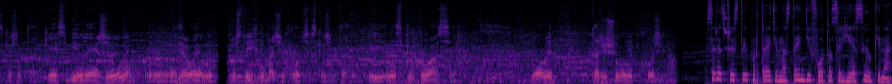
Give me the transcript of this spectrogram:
скажімо так. Я собі уявляю живими е, героями. Просто їх не бачив хлопців, скажімо так, і не спілкувався. Ну але кажуть, що вони похожі. Серед шести портретів на стенді фото Сергія Силкіна,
